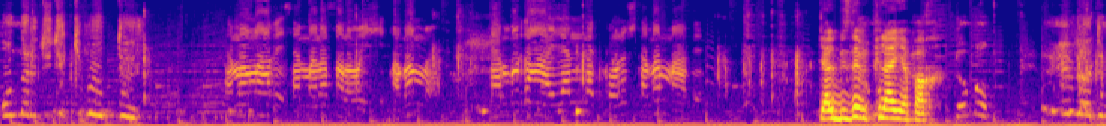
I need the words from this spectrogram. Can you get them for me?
onları düdük gibi öttür. Tamam abi sen bana sor o işi tamam mı? Sen burada ailemle konuş tamam mı abi? Gel biz de bir plan yapak. Tamam. Evladım,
